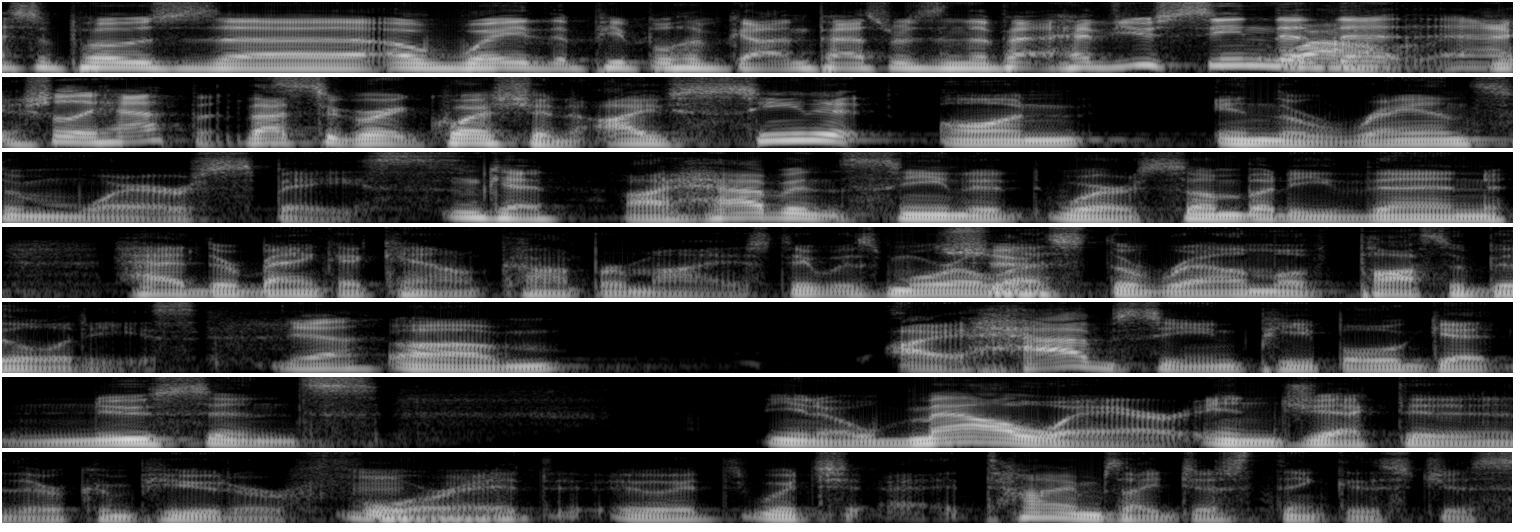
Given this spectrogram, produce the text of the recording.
suppose uh, a way that people have gotten passwords in the past. Have you seen that Wow. that Yeah. actually happens? That's a great question. I've seen it on in the ransomware space. okay. I haven't seen it where somebody then had their bank account compromised. It was more or less the realm of possibilities. Yeah. Um, I have seen people get nuisance, you know, malware injected into their computer for Mm-hmm. it, which at times I just think is just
